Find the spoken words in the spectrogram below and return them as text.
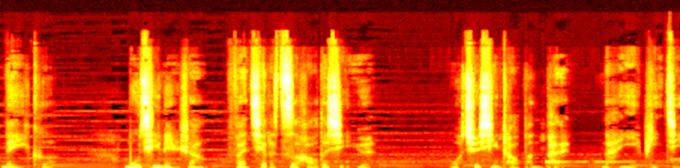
那一刻，母亲脸上泛起了自豪的喜悦，我却心潮澎湃，难以平静。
